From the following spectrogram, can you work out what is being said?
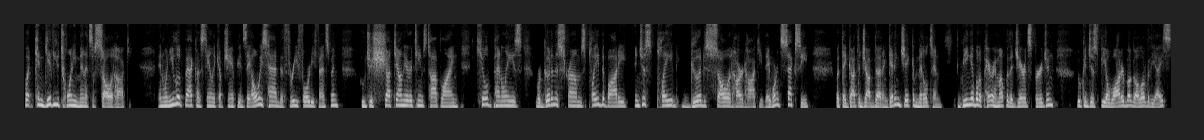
but can give you 20 minutes of solid hockey. And when you look back on Stanley Cup champions, they always had the 3 4 defensemen who just shut down the other team's top line, killed penalties, were good in the scrums, played the body, and just played good, solid, hard hockey. They weren't sexy, but they got the job done. And getting Jacob Middleton, being able to pair him up with a Jared Spurgeon, who can just be a water bug all over the ice,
